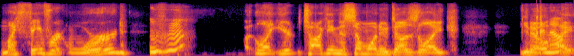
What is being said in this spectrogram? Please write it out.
My favorite word? Mm-hmm. Like you're talking to someone who does like, you know, I, know. I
